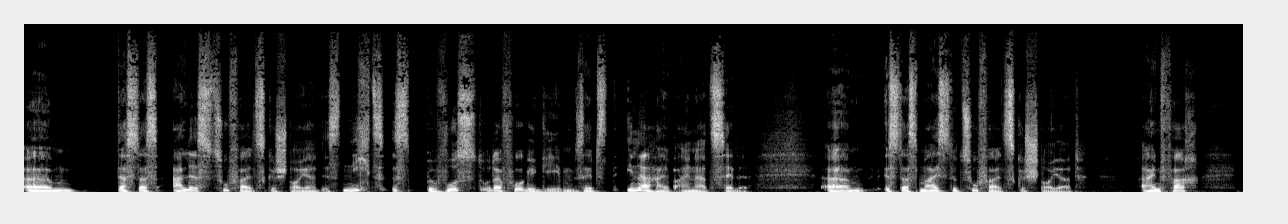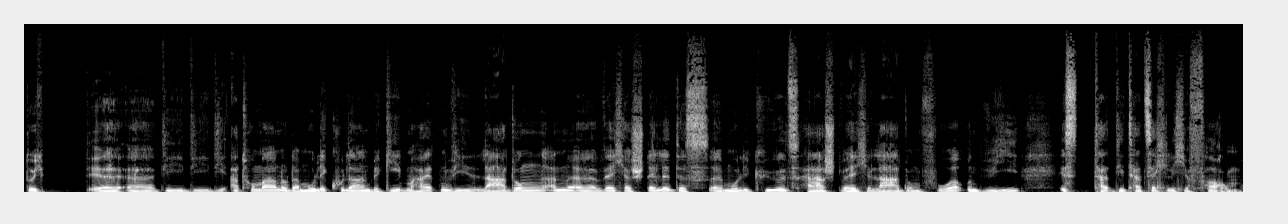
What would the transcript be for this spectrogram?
ähm, dass das alles zufallsgesteuert ist. Nichts ist bewusst oder vorgegeben, selbst innerhalb einer Zelle ähm, ist das meiste zufallsgesteuert. Einfach durch äh, äh, die, die, die atomaren oder molekularen Begebenheiten wie Ladungen, an äh, welcher Stelle des äh, Moleküls herrscht welche Ladung vor und wie ist ta die tatsächliche Form.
